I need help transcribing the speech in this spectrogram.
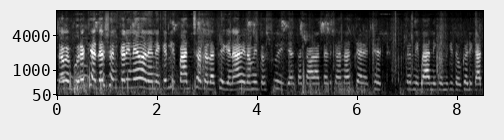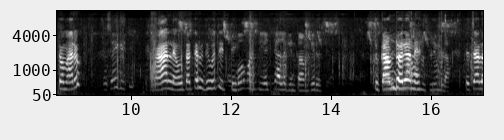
તમે ભૂરખિયા દર્શન કરીને આવ્યા ને એને કેટલી પાંચ છ કલાક થઈ ગઈ ને આવીને અમે તો સુઈ ગયા હતા કાળા તડકાના. અત્યારે ઠેઠ ઘરની બહાર નીકળી મૂકી તો ઘડી કાંટો મારું. હા લે હું તો અત્યાર સુધી હોતી જ હતી તું કામ ઢોર્યો ને? તો ચાલો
